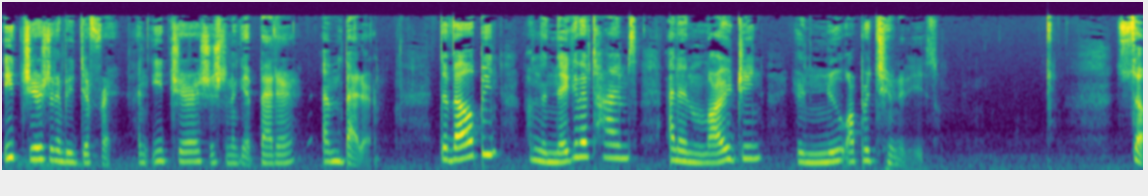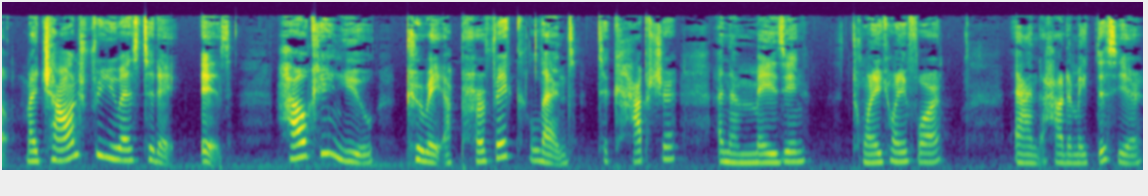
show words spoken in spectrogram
Each year is going to be different, and each year is just going to get better and better. Developing from the negative times and enlarging your new opportunities. So, my challenge for you as today is how can you create a perfect lens to capture an amazing 2024 and how to make this year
